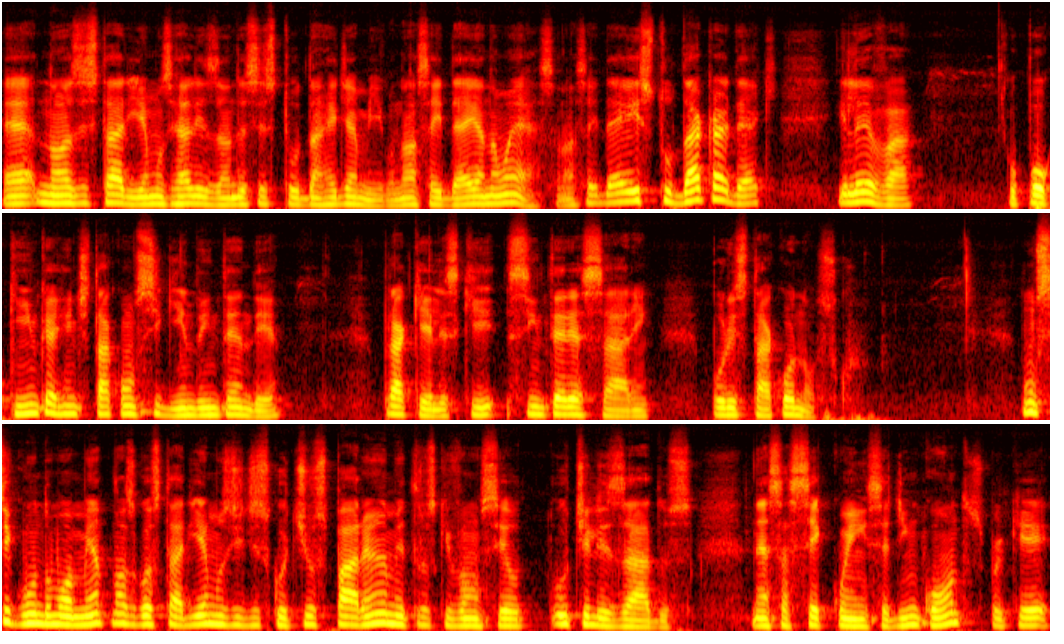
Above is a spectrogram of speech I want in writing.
é, nós estaríamos realizando esse estudo na Rede Amigo. Nossa ideia não é essa. Nossa ideia é estudar Kardec e levar o pouquinho que a gente está conseguindo entender para aqueles que se interessarem por estar conosco. Num segundo momento, nós gostaríamos de discutir os parâmetros que vão ser utilizados nessa sequência de encontros, porque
